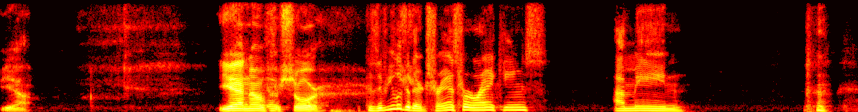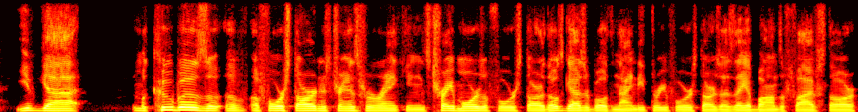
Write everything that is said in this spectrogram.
Yeah. Yeah, no, for sure. Because if you look at their transfer rankings, I mean, you've got Mukuba's a, a, a four star in his transfer rankings. Trey Moore's a four star. Those guys are both 93 four stars. Isaiah Bond's a five star.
